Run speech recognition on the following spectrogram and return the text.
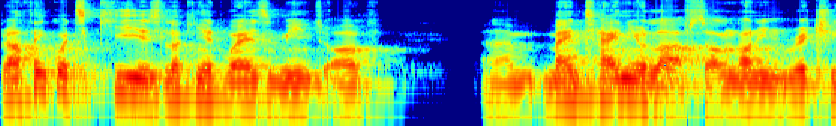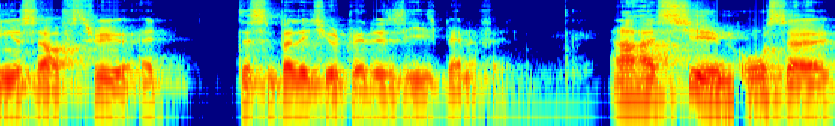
But I think what's key is looking at ways and means of um, maintaining your lifestyle, not enriching yourself through a disability or dread disease benefit. And I assume also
